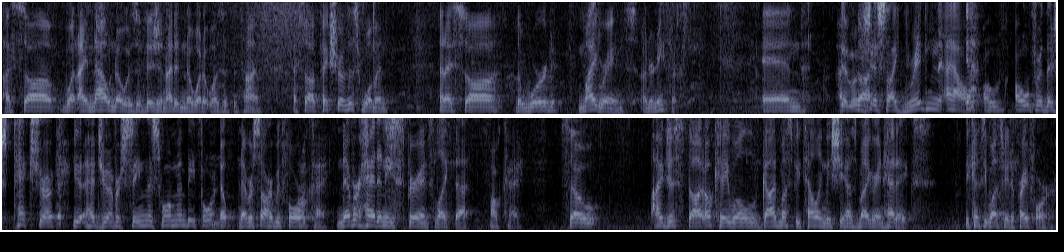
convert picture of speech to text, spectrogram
I saw what I now know is a vision. I didn't know what it was at the time. I saw a picture of this woman, and I saw the word migraines underneath her. And I It was thought- just like written out Yeah. over this picture. You, had you ever seen this woman before? Nope, never saw her before. Okay. Never had any experience like that. Okay. So I just thought, okay, well, God must be telling me she has migraine headaches because He wants me to pray for her.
